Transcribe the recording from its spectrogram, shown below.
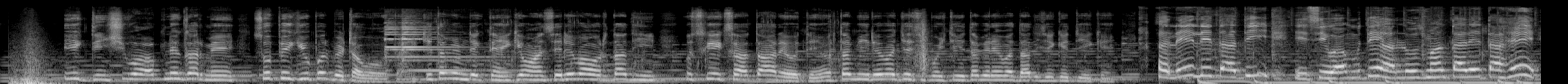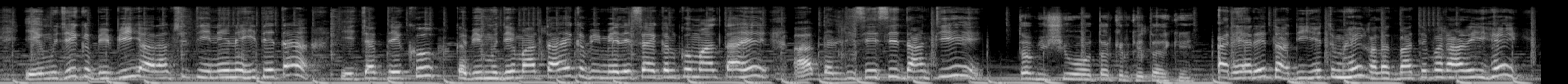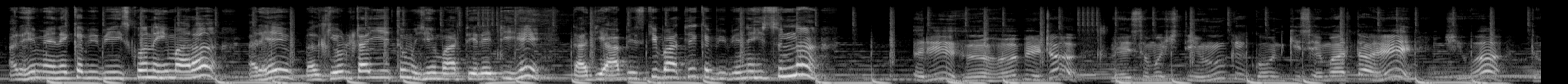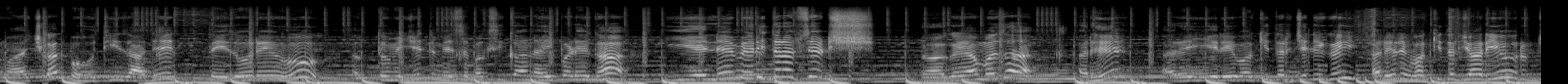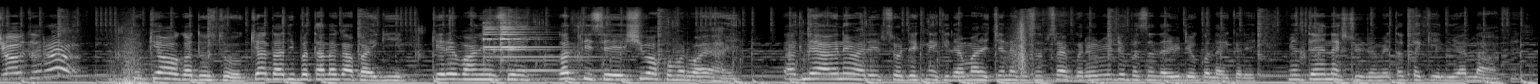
एक दिन शिवा अपने घर में सोफे के ऊपर बैठा हुआ होता है कि तभी हम देखते हैं कि वहाँ से रेवा और दादी उसके एक साथ आ रहे होते हैं और तभी रेवा जैसे पहुँचती है तभी रेवा दादी से कहती है कि अरे ले दादी ये शिवा मुझे हर रोज मारता रहता है। ये मुझे कभी भी आराम से जीने नहीं देता। ये जब देखो कभी मुझे मारता है कभी मेरे साइकिल को मारता है। आप जल्दी से इसे डांटिए तभी शिवा उतर कर कहता है कि अरे अरे, दादी, ये तुम्हें गलत बातें बता रही है। अरे, मैंने कभी भी इसको नहीं मारा। अरे, बल्कि उल्टा ये तो मुझे मारती रहती है। दादी, आप इसकी बातें कभी भी नहीं सुनना। अरे हाँ हाँ बेटा, मैं समझती हूँ कि कौन किसे मारता है। शिवा, तुम आजकल बहुत ही ज़्यादा तेज हो रहे हो। अब तो मुझे तुम्हें सबक सिखाना ही पड़ेगा। ये ले मेरी तरफ़ से। आ गया मज़ा। अरे अरे ये रेवा किधर चली गई? अरे रेवा किधर जा रही है? रुक जाओ जरा। तो क्या होगा दोस्तों? क्या दादी पता लगा पाएगी कि रेवा ने उसे गलती से शिवा को मरवाया है? अगले आने वाले एपिसोड देखने के लिए हमारे चैनल को सब्सक्राइब करें और वीडियो पसंद आए, वीडियो को लाइक करें। मिलते हैं नेक्स्ट वीडियो में। तब तक के लिए अल्लाह हाफिज़।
